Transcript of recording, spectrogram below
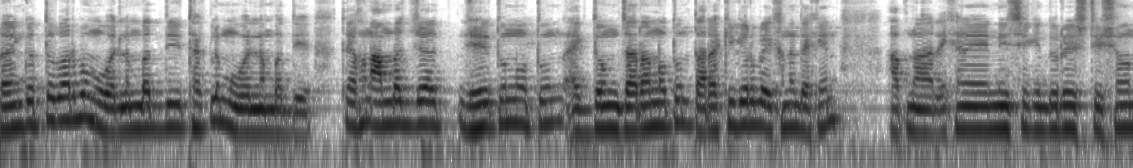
লগ ইন করতে পারব মোবাইল নাম্বার দিয়ে থাকলে মোবাইল নাম্বার দিয়ে। তো এখন আমরা যেহেতু নতুন, একদম যারা নতুন, তারা কী করবে? এখানে দেখেন, আপনার এখানে নিচে কিন্তু রেজিস্ট্রেশন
